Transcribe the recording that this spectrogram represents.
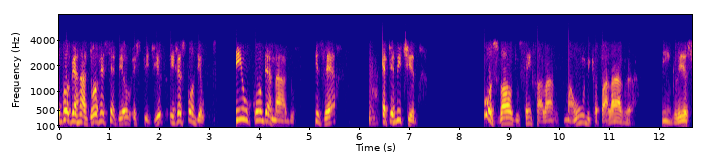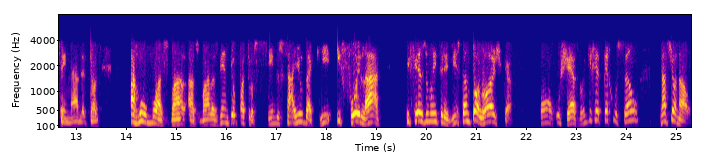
O governador recebeu esse pedido e respondeu: se o condenado quiser, é permitido. Oswaldo, sem falar uma única palavra em inglês, sem nada, tal, arrumou as, malas, as malas, vendeu patrocínio, saiu daqui e foi lá e fez uma entrevista antológica com o Chesman, de repercussão nacional.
